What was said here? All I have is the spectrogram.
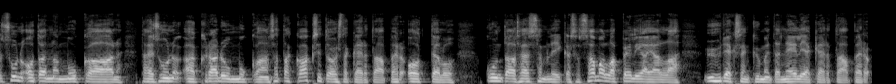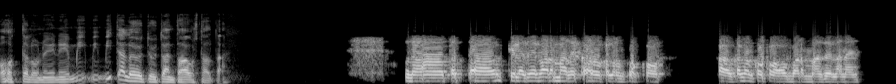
sun otannan mukaan tai sun äh, gradun mukaan 112 kertaa per ottelu, kun taas SM-liigassa samalla peliajalla 94 kertaa per ottelu, niin, niin mi- mitä löytyy tämän taustalta? No tota, kyllä se varmaan se kaukalon koko, kaukalon koko on varmaan sellainen –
